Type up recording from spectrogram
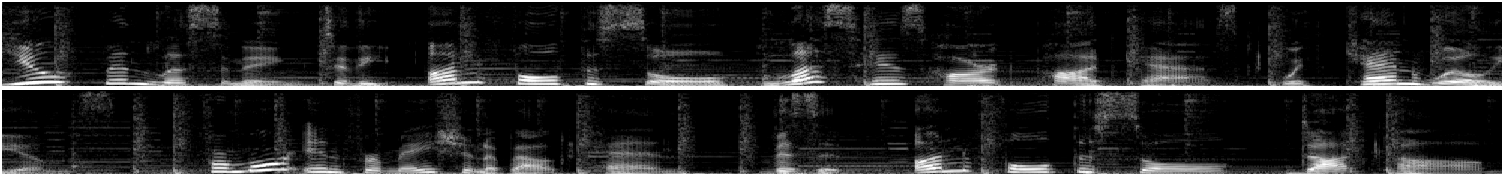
You've been listening to the Unfold the Soul, Bless His Heart podcast with Ken Williams. For more information about Ken, visit unfoldthesoul.com.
